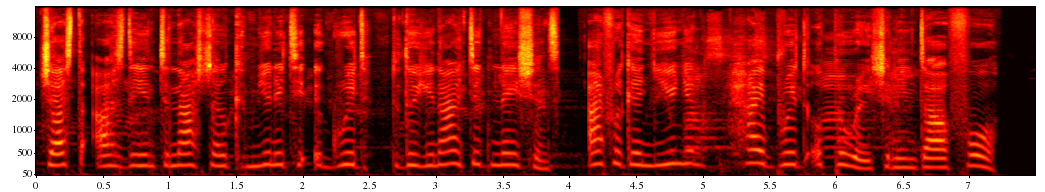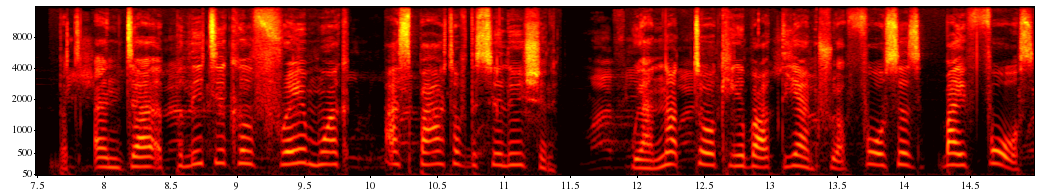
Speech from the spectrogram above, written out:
just as the international community agreed to the United Nations African Union hybrid operation in Darfur, but under a political framework as part of the solution. We are not talking about the entry of forces by force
